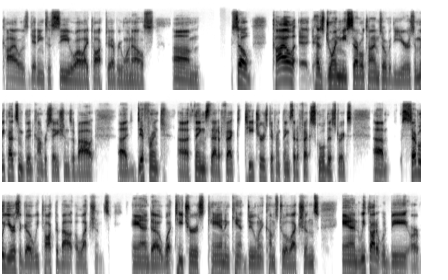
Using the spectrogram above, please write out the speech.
Kyle is getting to see while I talk to everyone else. Um, so Kyle eh, has joined me several times over the years, and we've had some good conversations about uh, different uh, things that affect teachers, different things that affect school districts. Um, several years ago, we talked about elections and uh, what teachers can and can't do when it comes to elections. And we thought it would be, or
